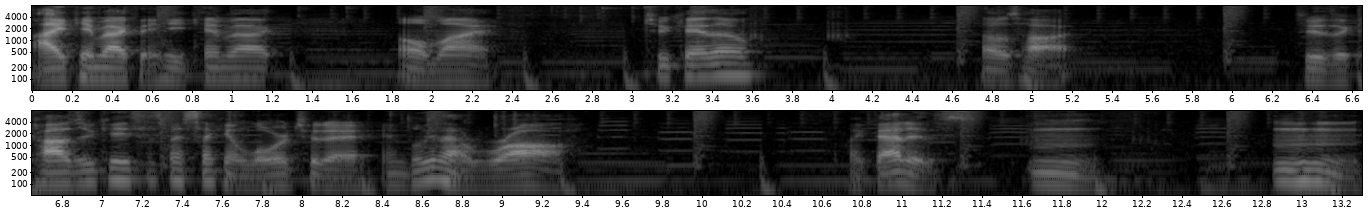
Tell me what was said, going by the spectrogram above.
I came back, then he came back. Oh my. 2k though? That was hot. Dude, the Kazu case is my second lord today. And look at that raw. Like that is, mmm, mmm. Oh,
